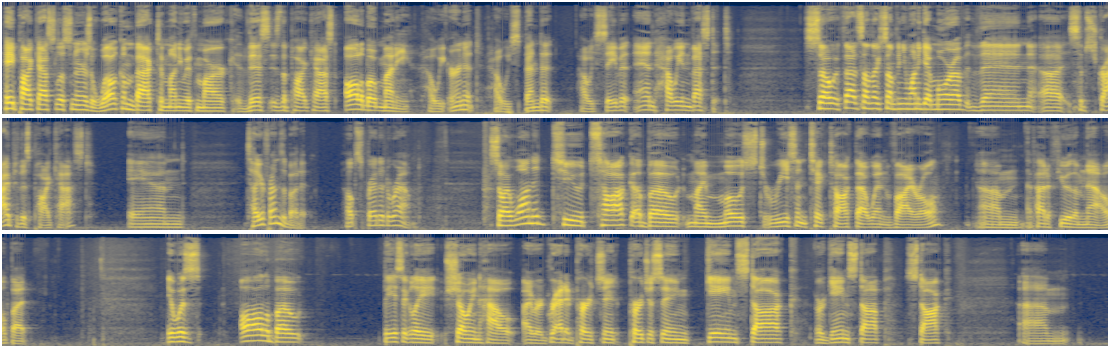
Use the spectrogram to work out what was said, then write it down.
Hey, podcast listeners, welcome back to Money with Mark. This is the podcast all about money how we earn it, how we spend it, how we save it, and how we invest it. So, if that sounds like something you want to get more of, then uh, subscribe to this podcast and tell your friends about it. Help spread it around. So, I wanted to talk about my most recent TikTok that went viral. Um, I've had a few of them now, but it was all about basically showing how I regretted purch- purchasing GameStop or GameStop stock, um,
